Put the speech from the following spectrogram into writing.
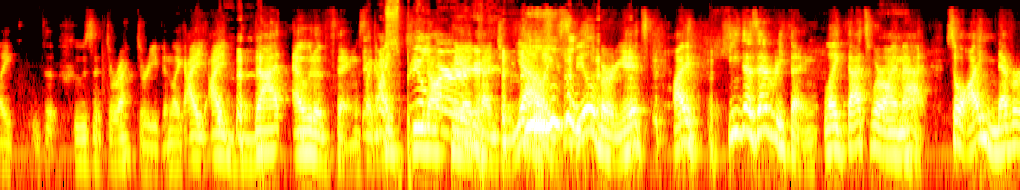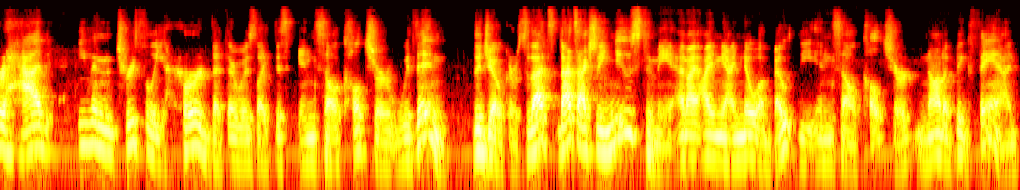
like the, who's the director even? Like I I that out of things. Like I was do not pay attention. Yeah, like Spielberg. It's I he does everything. Like that's where I'm at. So I never had even truthfully heard that there was like this incel culture within the Joker. So that's that's actually news to me. And I I mean I know about the incel culture, not a big fan,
